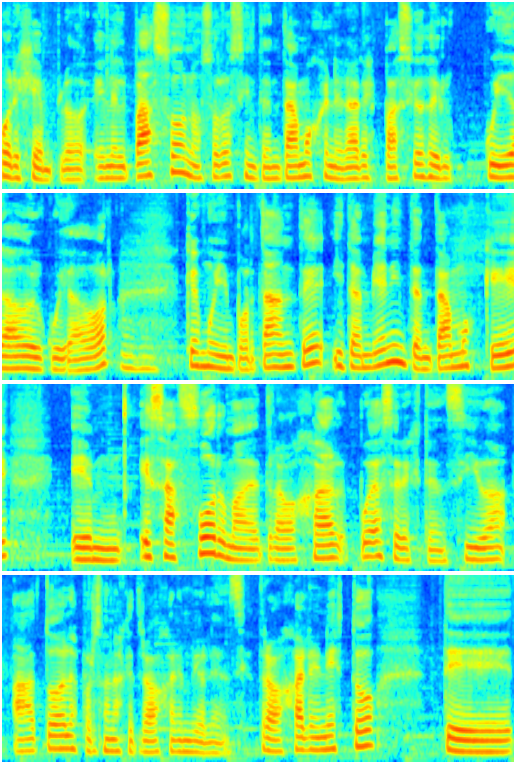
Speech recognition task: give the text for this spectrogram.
por ejemplo, en el paso nosotros intentamos generar espacios del cuidado del cuidador, que es muy importante, y también intentamos que em, esa forma de trabajar pueda ser extensiva a todas las personas que trabajan en violencia. Trabajar en esto te,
